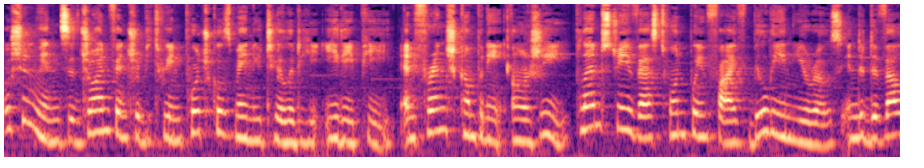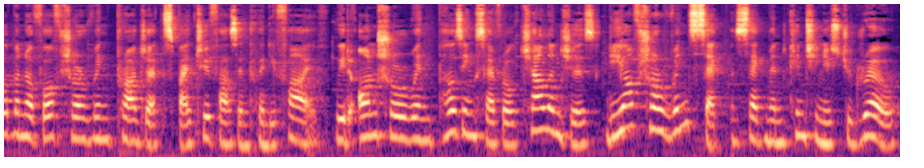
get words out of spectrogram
Ocean Winds, a joint venture between Portugal's main utility EDP and French company Engie, plans to invest 1.5 billion euros in the development of offshore wind projects by 2025. With onshore wind posing several challenges, the offshore wind seg- segment continues to grow,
